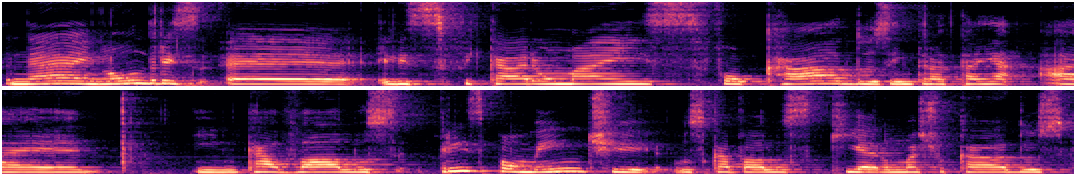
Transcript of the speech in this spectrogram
Né? Em Londres, é, eles ficaram mais focados em tratar é, em cavalos, principalmente os cavalos que eram machucados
